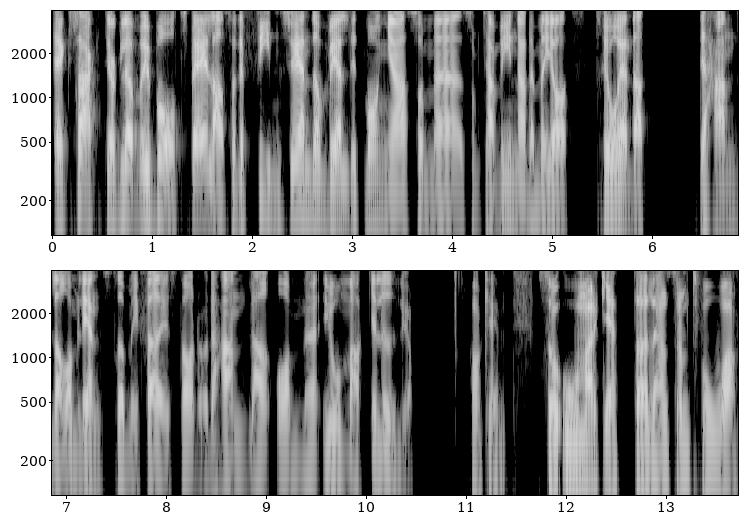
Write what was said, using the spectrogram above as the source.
exakt. Jag glömmer ju bort spelare, så det finns ju ändå väldigt många som, eh, som kan vinna det. Men jag tror ändå att det handlar om Lennström i Färjestad och det handlar om eh, Omark i Luleå. Okej, så Omark etta, Lennström tvåa.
